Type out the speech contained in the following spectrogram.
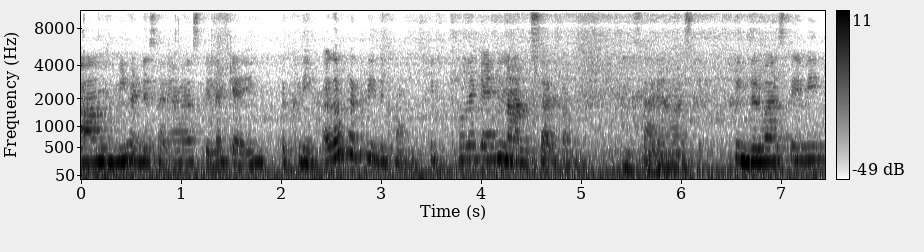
ਆ ਮੰਮੀ ਸਾਡੇ ਸਾਰਿਆਂ ਵਾਸਤੇ ਲੈ ਕੇ ਆਈ ਰੱਖੜੀ। ਅਗਰ ਰੱਖੜੀ ਦਿਖਾਉਂ ਕਿੱਥੋਂ ਲੈ ਕੇ ਆਏ? ਨਾਨਕ ਸਰ ਤੋਂ। ਸਾਰਿਆਂ ਵਾਸਤੇ। ਪਿੰਦਰ ਵਾਸਤੇ ਵੀ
